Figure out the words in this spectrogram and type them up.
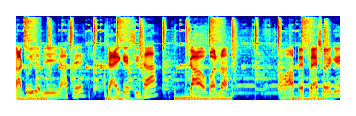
स्टार्ट हुई अभी यहाँ से जाएँगे सीधा गाँव बरना। और वहाँ पे फ्रेश होएँगे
